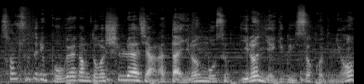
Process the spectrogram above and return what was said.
선수들이 보겔 감독을 신뢰하지 않았다 이런 모습 이런 얘기도 있었거든요.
